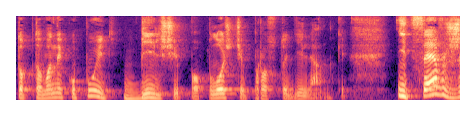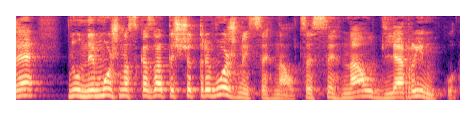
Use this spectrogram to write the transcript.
Тобто вони купують більші по площі просто ділянки. І це вже ну не можна сказати, що тривожний сигнал, це сигнал для ринку.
